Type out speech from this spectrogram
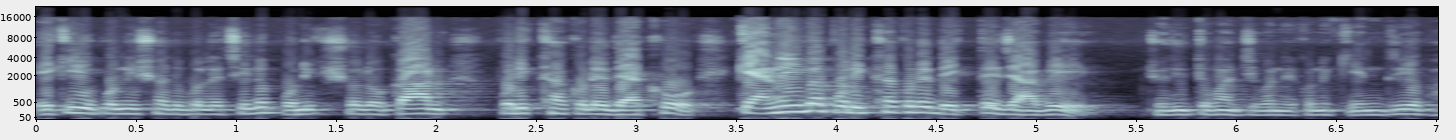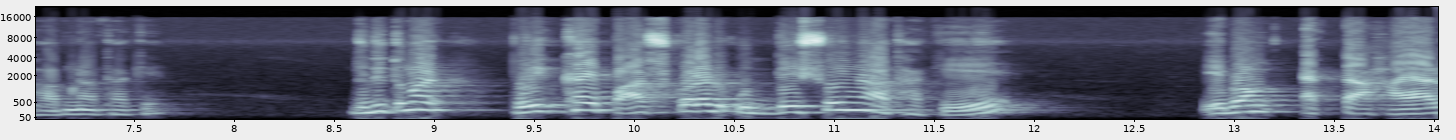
একই উপনিষদ বলেছিল, পরীক্ষা লোকান, পরীক্ষা করে দেখো। কেনই বা পরীক্ষা করে দেখতে যাবে, যদি তোমার জীবনের কোনো কেন্দ্রীয় ভাবনা থাকে? যদি তোমার পরীক্ষায় পাশ করার উদ্দেশ্যই না থাকে, এবং একটা হায়ার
